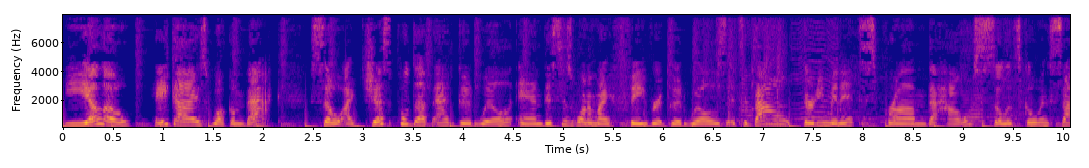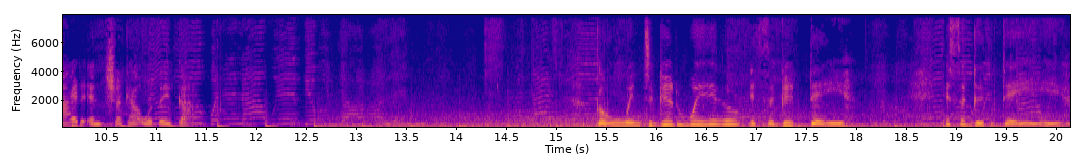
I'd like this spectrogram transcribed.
Yellow. Hey guys, welcome back. So I just pulled up at Goodwill and this is one of my favorite Goodwills. It's about 30 minutes from the house. So let's go inside and check out what they've got. Going to Goodwill, it's a good day. It's a good day.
